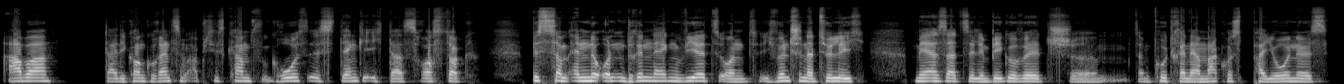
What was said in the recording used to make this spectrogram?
Aber da die Konkurrenz im Abschießkampf groß ist, denke ich, dass Rostock bis zum Ende unten drin hängen wird. Und ich wünsche natürlich Mersat Selim Begovic, äh, seinem Co-Trainer Markus Pajonis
